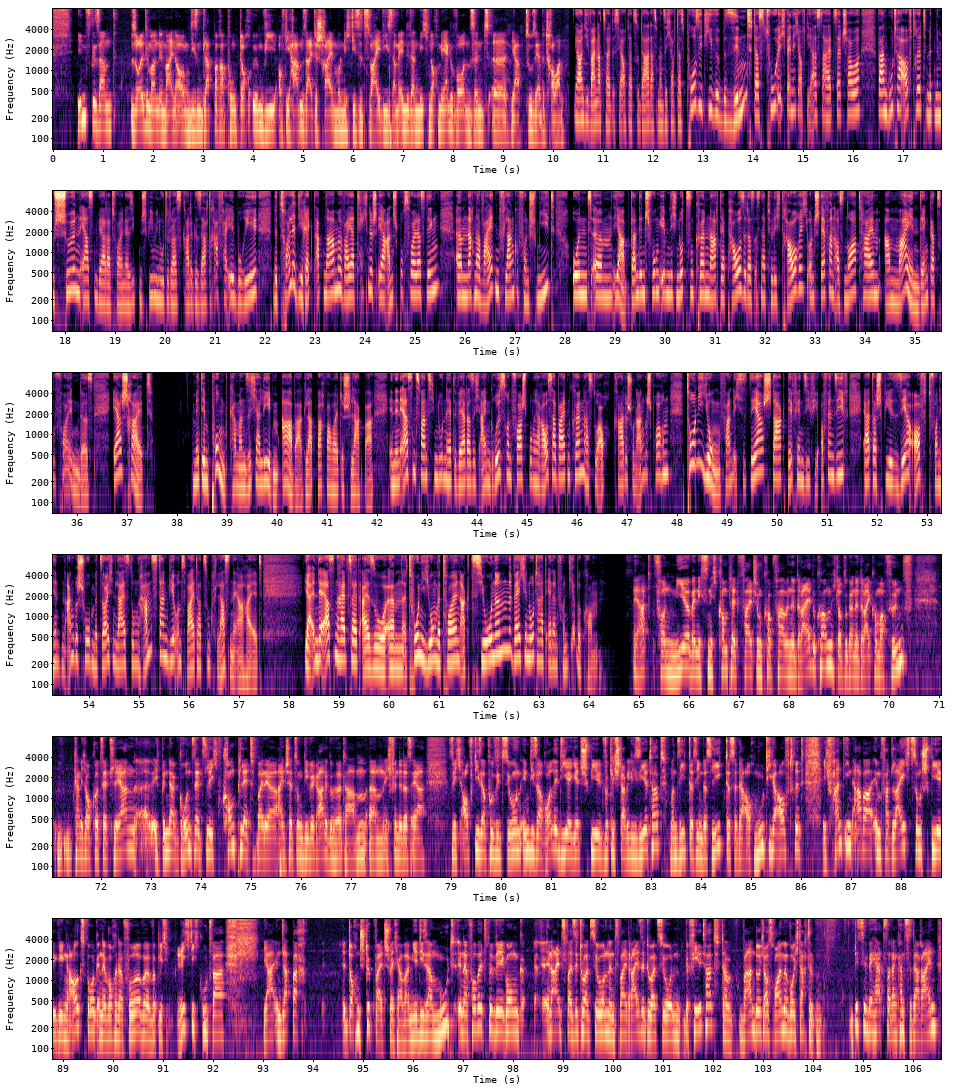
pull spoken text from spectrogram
insgesamt sollte man in meinen Augen diesen Gladbacher Punkt doch irgendwie auf die Habenseite schreiben und nicht diese zwei, die es am Ende dann nicht noch mehr geworden sind, äh, ja, zu sehr betrauern. Ja, und die Weihnachtszeit ist ja auch dazu da, dass man sich auf das Positive besinnt. Das tue ich, wenn ich auf die erste Halbzeit schaue. War ein guter Auftritt mit einem schönen ersten Werder-Tor in der siebten Spielminute. Du hast gerade gesagt, Raphael Bourré, eine tolle Direktabnahme, war ja technisch eher anspruchsvoll, das Ding, ähm, nach einer weiten Flanke von Schmid und ähm, ja, dann den Schwung eben nicht nutzen können nach der Pause Hause. Das ist natürlich traurig. Und Stefan aus Nordheim am Main denkt dazu Folgendes. Er schreibt, mit dem Punkt kann man sicher leben, aber Gladbach war heute schlagbar. In den ersten 20 Minuten hätte Werder sich einen größeren Vorsprung herausarbeiten können, hast du auch gerade schon angesprochen. Toni Jung fand ich sehr stark defensiv wie offensiv. Er hat das Spiel sehr oft von hinten angeschoben. Mit solchen Leistungen hamstern wir uns weiter zum Klassenerhalt. Ja, in der ersten Halbzeit also ähm, Toni Jung mit tollen Aktionen. Welche Note hat er denn von dir bekommen? Er hat von mir, wenn ich es nicht komplett falsch im Kopf habe, eine 3 bekommen. Ich glaube sogar eine 3,5 kann ich auch kurz erklären. Äh, ich bin da grundsätzlich komplett bei der Einschätzung, die wir gerade gehört haben. Ähm, ich finde, dass er sich auf dieser Position, in dieser Rolle, die er jetzt spielt, wirklich stabilisiert hat. Man sieht, dass ihm das liegt, dass er da auch mutiger auftritt. Ich fand ihn aber im Vergleich zum Spiel gegen Augsburg in der Woche davor, wo er wirklich richtig gut war, ja, in Gladbach doch ein Stück weit schwächer, weil mir dieser Mut in der Vorwärtsbewegung in ein, zwei Situationen, in zwei, drei Situationen gefehlt hat. Da waren durchaus Räume, wo ich dachte, ein bisschen beherzter, dann kannst du da rein.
